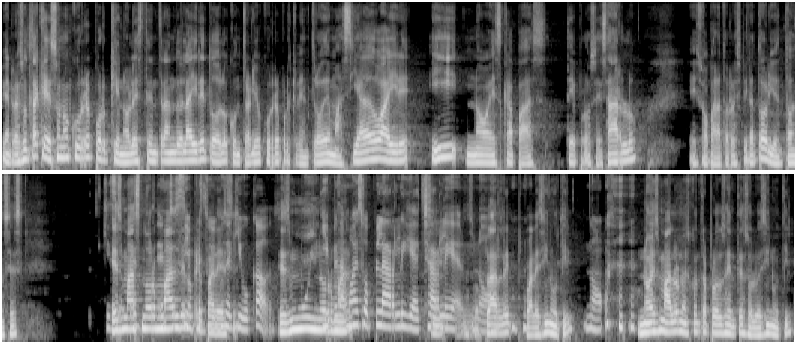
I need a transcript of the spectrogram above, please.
Bien, resulta que eso no ocurre porque no le esté entrando el aire, todo lo contrario ocurre porque le entró demasiado aire y no es capaz de procesarlo en su aparato respiratorio. Entonces, Es siempre- más normal de lo que parece. equivocados. es muy Y empezamos a normal. soplarle y a echarle. sí, a- no, soplarle, cual es inútil. No. No es malo, no es contraproducente, solo es inútil.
